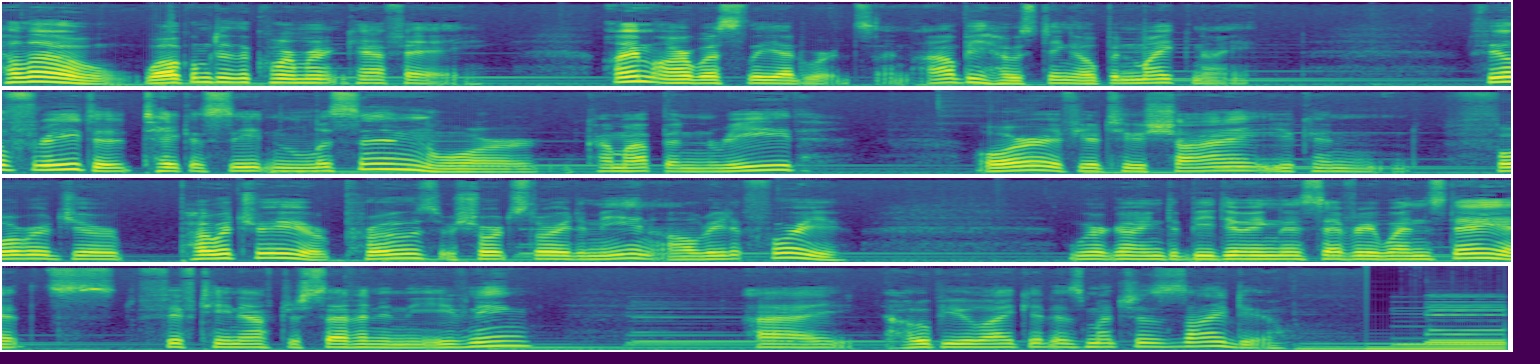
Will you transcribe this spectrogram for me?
Hello, welcome to the Cormorant Cafe. I'm R. Wesley Edwards, and I'll be hosting Open Mic Night. Feel free to take a seat and listen, or come up and read. Or if you're too shy, you can forward your poetry or prose or short story to me, and I'll read it for you. We're going to be doing this every Wednesday at 15 after 7 in the evening. I hope you like it as much as I do thank you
